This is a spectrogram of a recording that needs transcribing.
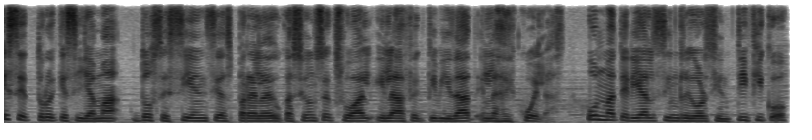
Ese trueque se llama 12 Ciencias para la Educación Sexual y la Afectividad en las Escuelas, un material sin rigor científico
